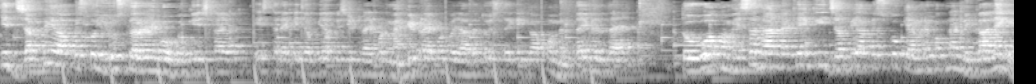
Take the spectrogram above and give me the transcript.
कि जब भी आप इसको यूज़ कर रहे हो, क्योंकि इस टाइप इस तरह की जब भी आप किसी ट्राइपोड महँगे ट्राइपोड पे जाते हैं तो इस तरीके का आपको मिलता ही मिलता है। तो वो आप हमेशा ध्यान रखें कि जब भी आप इसको कैमरे को अपना निकालेंगे,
